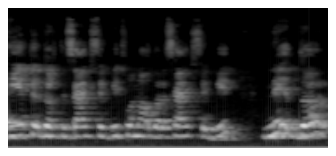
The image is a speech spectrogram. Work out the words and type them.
هي تقدر تساعد في البيت وأنا أقدر أساعد في البيت. نقدر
